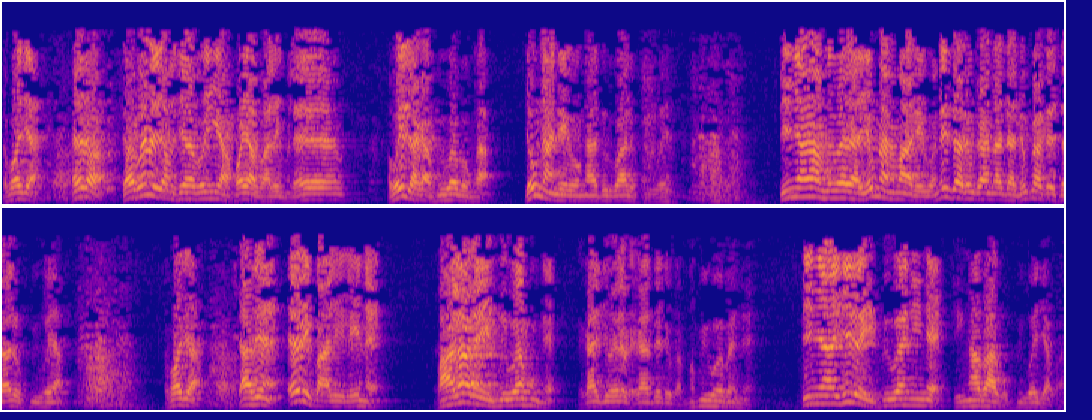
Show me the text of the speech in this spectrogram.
သဘောကျအဲ့တော့ဒါဘယ်နဲ့ကြောင့်ဆရာဘုန်းကြီးကဟောရပါလိမ့်မလဲ အဝိဇ္ဇာကမြှဝဲပုံကယုံနာတွေကိုငါသူတစ်ပါးလို့မြှဝဲပညာကမြှဝဲတာယုံနာဓမ္မတွေကိုအနိစ္စဒုက္ခအနတ္တဒုက္ခသစ္စာလို့မြှဝဲရသဘောကျဒါဖြင့်အဲ့ဒီပါဠိလေးနဲ့ဘာလာတွေမြှဝဲမှုနဲ့ဒကာကျွဲတို့ဒကာသစ်တို့ကမမြှဝဲပဲနဲ့ပညာရှိတွေမြှဝဲနည်းနဲ့ဒီ၅ပါးကိုမြှဝဲကြပါ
